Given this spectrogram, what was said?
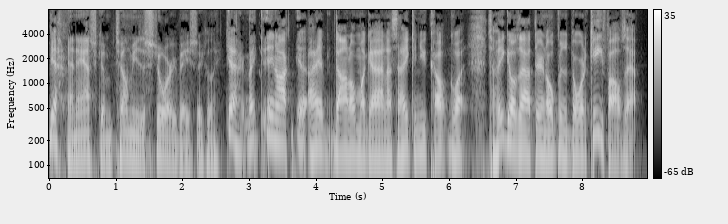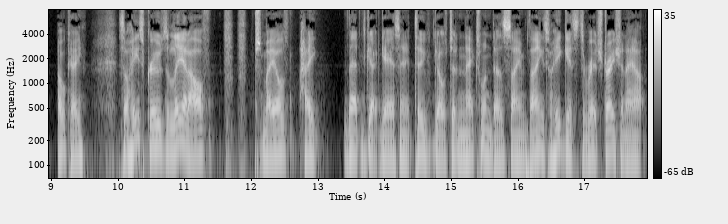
Yeah. and ask them, tell me the story, basically. Yeah, like you know, I, I had Donald, oh, my guy, and I said, "Hey, can you call?" Go out? So he goes out there and opens the door. The key falls out. Okay, so he screws the lid off. Smells. Hey, that's got gas in it too. Goes to the next one, does the same thing. So he gets the registration out,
